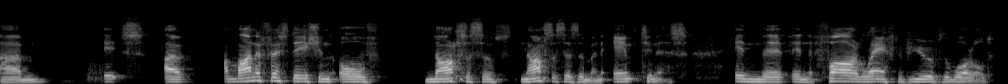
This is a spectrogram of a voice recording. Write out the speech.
um, it's a, a manifestation of narcissism, narcissism and emptiness in the in the far left view of the world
